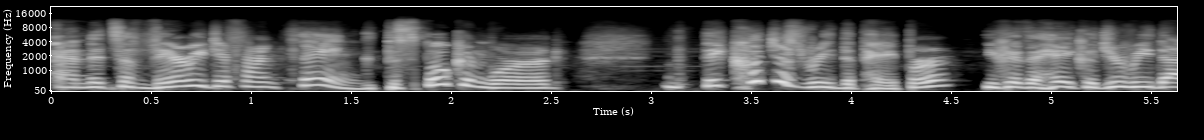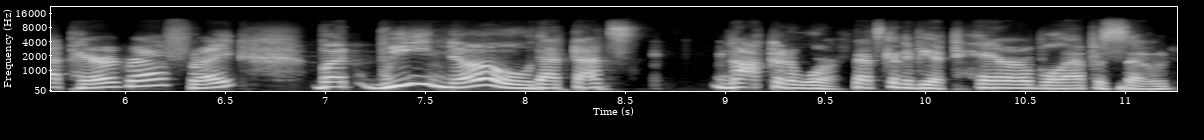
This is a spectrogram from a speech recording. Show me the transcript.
And it's a very different thing. The spoken word, they could just read the paper. You could say, hey, could you read that paragraph, right? But we know that that's not going to work. That's going to be a terrible episode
